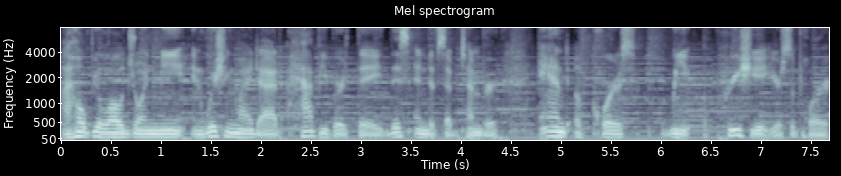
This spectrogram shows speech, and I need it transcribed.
I hope you'll all join me in wishing my dad a happy birthday this end of September. And of course, we appreciate your support.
